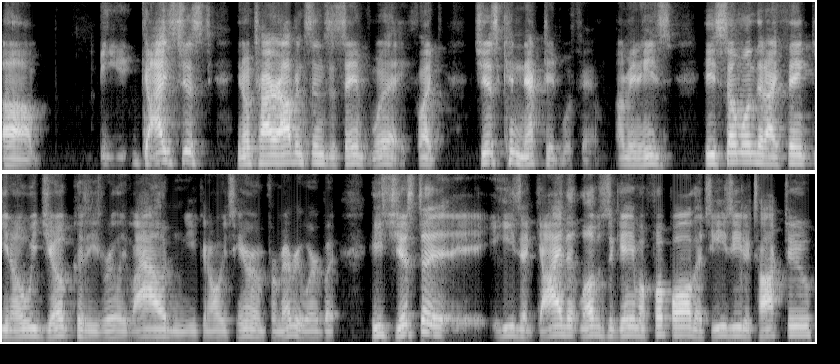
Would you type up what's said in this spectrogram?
Uh, guys just you know, Ty Robinson's the same way. Like just connected with him. I mean, he's he's someone that I think, you know, we joke because he's really loud and you can always hear him from everywhere, but he's just a he's a guy that loves the game of football that's easy to talk to.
